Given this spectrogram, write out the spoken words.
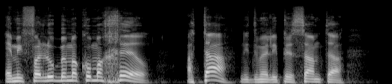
הם יפעלו במקום אחר. אתה, נדמה לי, פרסמת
